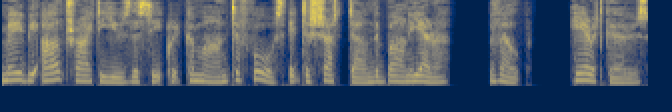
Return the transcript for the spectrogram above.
Maybe I'll try to use the secret command to force it to shut down the Barney error. Velp. Here it goes.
